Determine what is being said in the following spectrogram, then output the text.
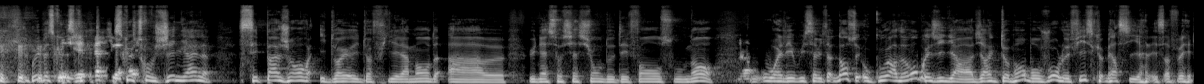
Oui, parce que ce, que ce que je trouve génial, c'est pas genre il doit, il doit filer l'amende à euh, une association de défense ou non, Non. ou à Lewis Hamilton. Non, c'est au gouvernement brésilien hein, directement. Bonjour le fisc, merci. Allez, ça fait,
